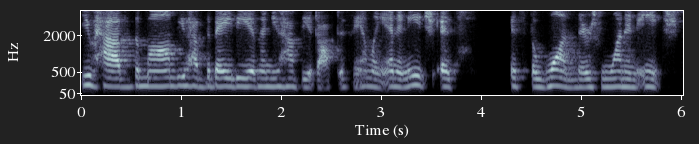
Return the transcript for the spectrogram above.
You have the mom, you have the baby, and then you have the adoptive family. And in each, it's, it's the one, there's one in each.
